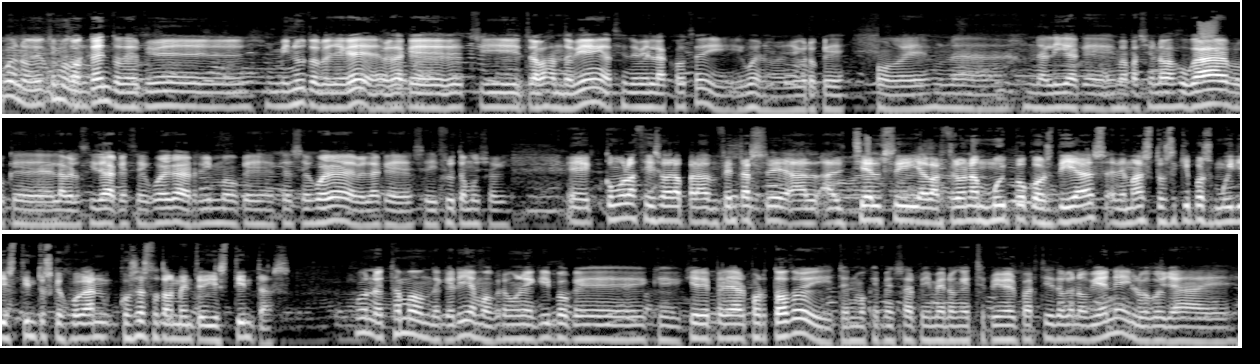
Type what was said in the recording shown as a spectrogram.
Bueno, yo estoy muy contento del primer minuto que llegué. La verdad que estoy trabajando bien, haciendo bien las cosas y, bueno, yo creo que como es una, una liga que me apasionaba jugar porque la velocidad que se juega, el ritmo que, que se juega, de verdad que se disfruta mucho aquí. Eh, ¿Cómo lo hacéis ahora para enfrentarse al, al Chelsea y al Barcelona en muy pocos días? Además, dos equipos muy distintos que juegan cosas totalmente distintas. Bueno, estamos donde queríamos, creo un equipo que, que quiere pelear por todo y tenemos que pensar primero en este primer partido que nos viene y luego ya eh,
